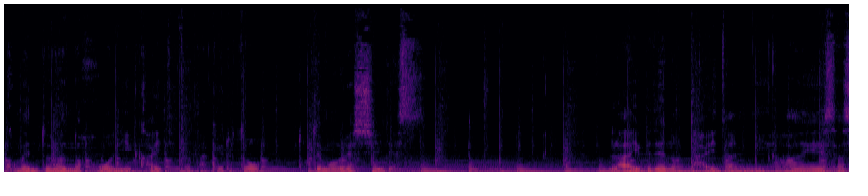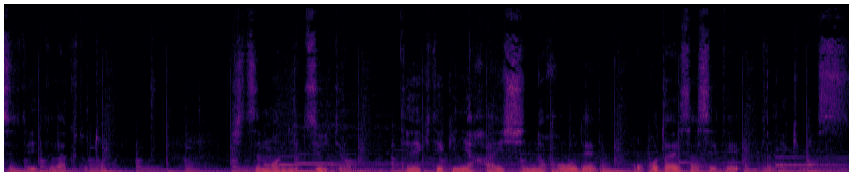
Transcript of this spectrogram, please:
コメント欄の方に書いていただけるととても嬉しいです。ライブでの対談に反映させていただくとともに質問については定期的に配信の方でお答えさせていただきます。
